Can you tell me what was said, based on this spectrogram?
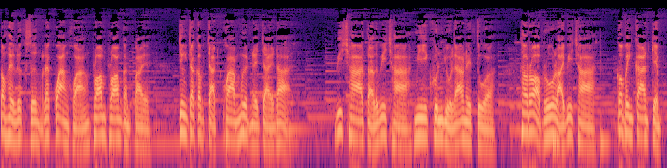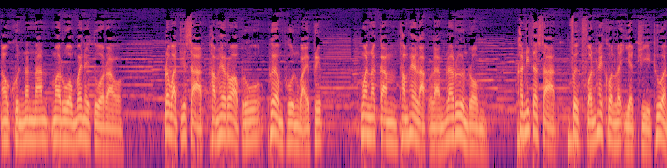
ต้องให้ลึกซึ้งและกว้างขวางพร้อมๆกันไป จึงจะกำจัดความมืดในใจได้ วิชาแต่ละวิชามีคุณอยู่แล้วในตัว ถ้ารอบรู้หลายวิชา ก็เป็นการเก็บเอาคุณนั้นๆ มารวมไว้ในตัวเรา ประวัติศาสตร์ทำให้รอบรู้เพิ่มพูนไหวพริบวรรณกรรมทำให้หลักแหลมและรื่นรม คณิตศาสตร์ฝึกฝนให้คนละเอียดถี่ถ้วน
